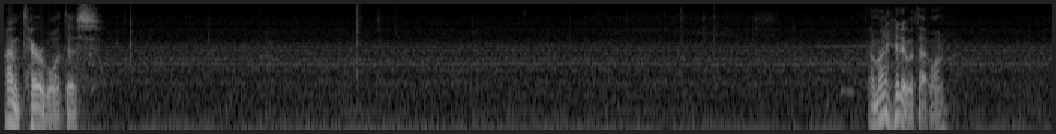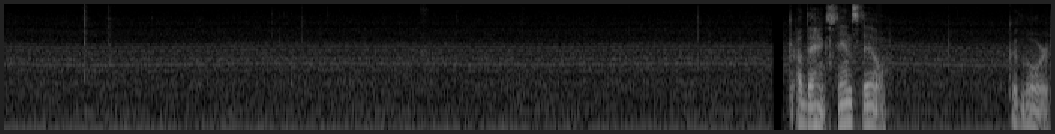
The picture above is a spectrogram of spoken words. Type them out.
I'm terrible at this. I'm gonna hit it with that one. God dang, stand still. Good lord.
